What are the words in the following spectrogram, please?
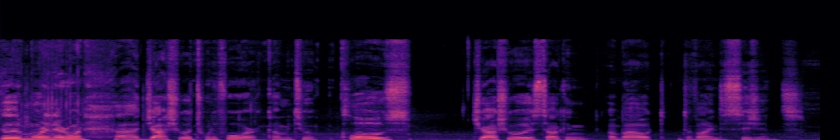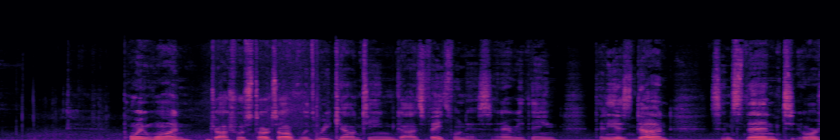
Good morning, everyone. Uh, Joshua 24 coming to a close. Joshua is talking about divine decisions. Point one Joshua starts off with recounting God's faithfulness and everything that he has done since then, to, or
